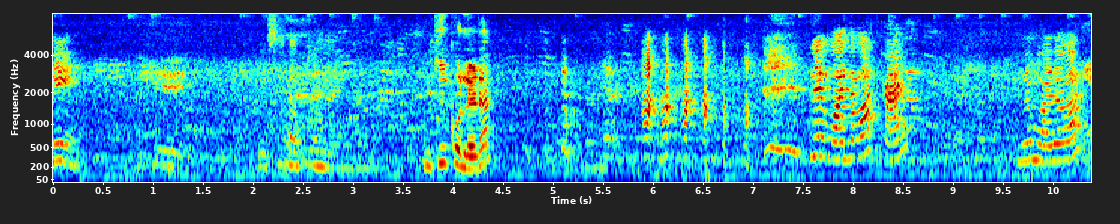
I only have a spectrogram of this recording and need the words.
নে। বেশি সবসময় নাই তুমি কি করলে এটা? নে ময়দা মাখ খায় নে ময়দা মাখ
